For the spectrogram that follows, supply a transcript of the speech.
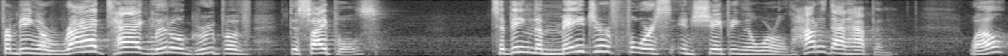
from being a ragtag little group of disciples to being the major force in shaping the world? How did that happen? Well,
